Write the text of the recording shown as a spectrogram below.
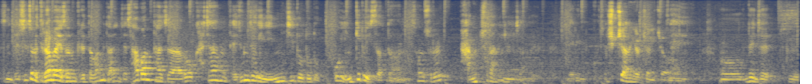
그래서 이제 실제로 드라마에서는 그랬다고 합니다. 이제 4번 타자로 가장 대중적인 인지도도 높고 인기도 있었던 선수를 방출하는 음. 결정을 내리는 거죠. 쉽지 않은 결정이죠. 네. 어 근데 이제 그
